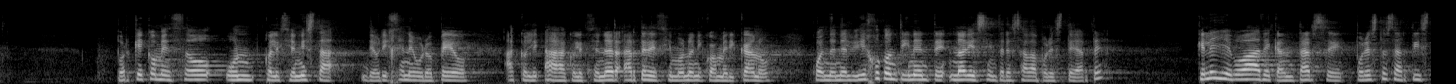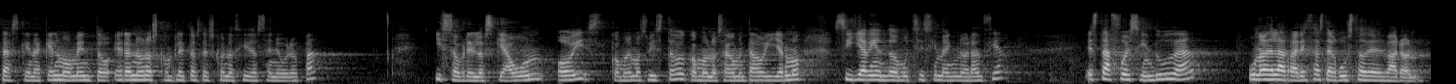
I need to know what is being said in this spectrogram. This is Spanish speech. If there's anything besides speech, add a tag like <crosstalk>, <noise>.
¿Por qué comenzó un coleccionista de origen europeo a, coleccionar arte decimonónico americano cuando en el viejo continente nadie se interesaba por este arte? ¿Qué le llevó a decantarse por estos artistas que en aquel momento eran unos completos desconocidos en Europa? y sobre los que aún hoy, como hemos visto, como nos ha comentado Guillermo, sigue habiendo muchísima ignorancia. Esta fue, sin duda, una de las rarezas del gusto del varón,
